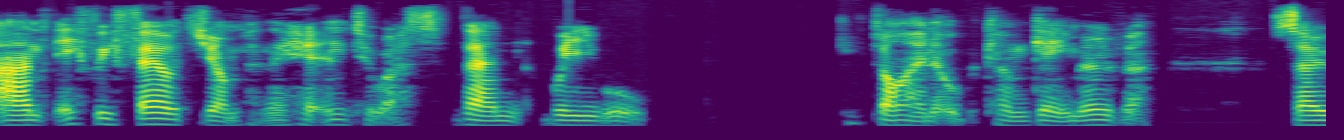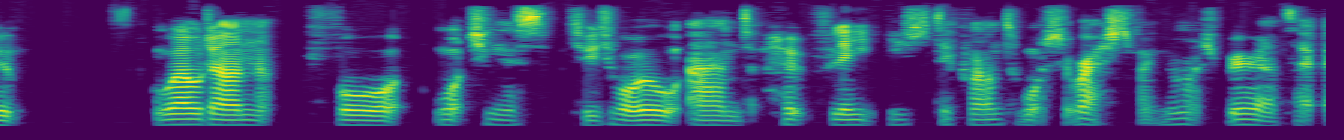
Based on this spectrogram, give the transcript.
And if we fail to jump and they hit into us then we will die and it will become game over. So well done for watching this tutorial and hopefully you stick around to watch the rest. Thank you very much, Tech.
